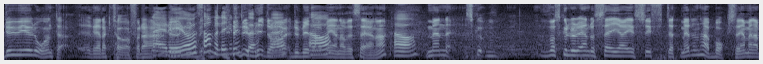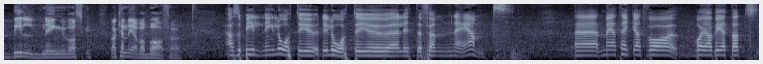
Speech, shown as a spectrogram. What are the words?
du är ju då inte redaktör för det här. Nej, det är jag du, sannerligen inte. Du bidrar, du bidrar Ja. med en av essäerna. Ja. Men sku, vad skulle du ändå säga är syftet med den här boxen? Jag menar bildning, vad, vad kan det vara bra för? Alltså bildning låter ju, det låter ju eh, lite förnämt. Eh, Men jag tänker att vad, vad jag vet att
